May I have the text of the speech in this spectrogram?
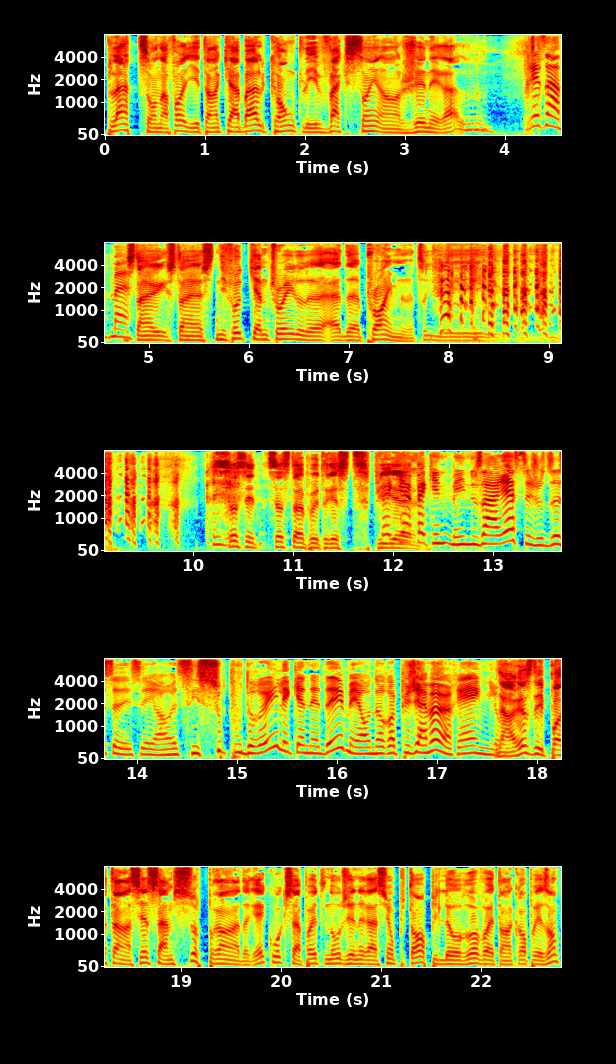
plate son affaire. Il est en cabale contre les vaccins en général. là. Présentement. C'est un, c'est un sniffer de chemtrail euh, à de Prime. Là, il est- ça, c'est, ça, c'est un peu triste. Puis, Fait que- euh, fait qu'il- mais il nous en reste, je veux dire, c'est- c'est c'est saupoudré, les Canadiens, mais on n'aura plus jamais un règne. il Là. en reste des potentiels. Ça me surprendrait, quoique ça peut être une autre génération plus tard, puis Laura va être encore présente.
